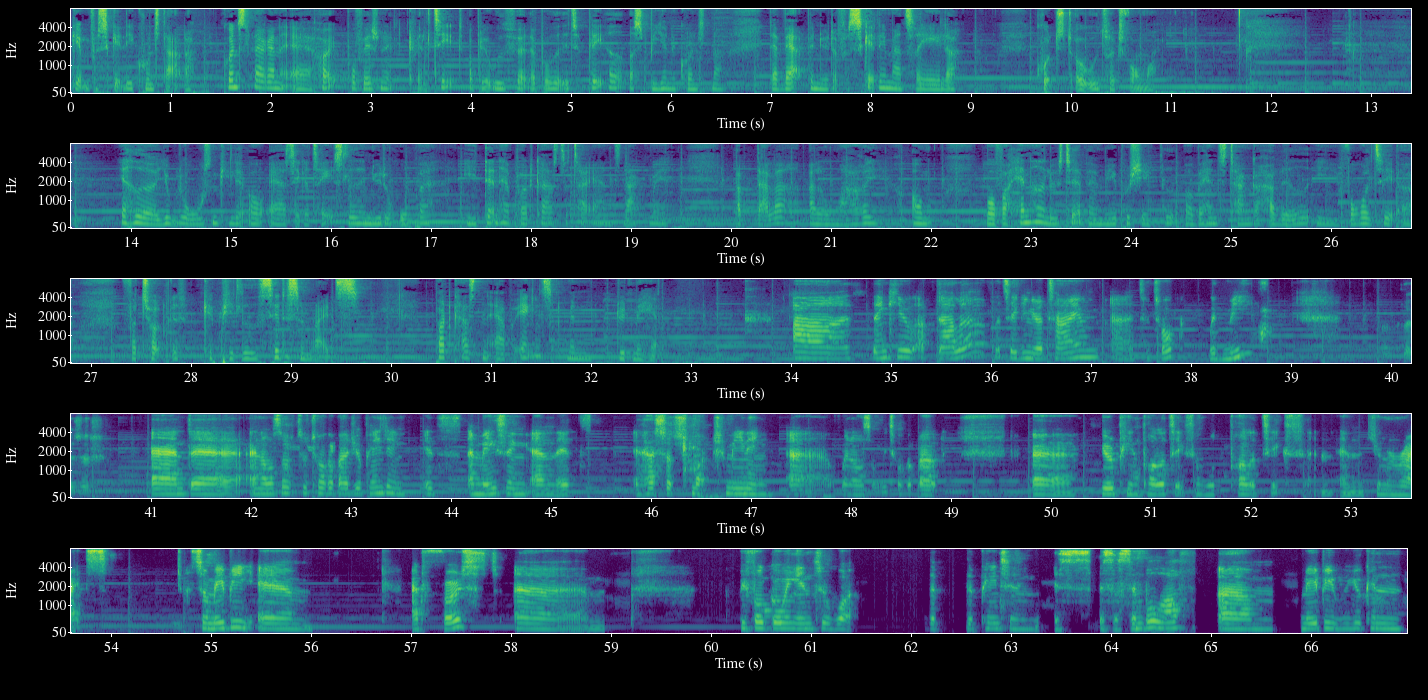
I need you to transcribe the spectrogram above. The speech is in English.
gennem forskellige kunstarter. Kunstværkerne er af høj professionel kvalitet og bliver udført af både etablerede og spirende kunstnere, der hver benytter forskellige materialer, kunst og udtryksformer. Jeg hedder Julie Rosenkilde og er sekretærsleder i Nyt Europa. I den her podcast så tager jeg en snak med Abdallah Al-Omari om, hvorfor han havde lyst til at være med i projektet, og hvad hans tanker har været i forhold til at fortolke kapitlet Citizen Rights. Podcasten er på engelsk, men lyt med her. Uh, thank you, Abdallah, for taking your time uh, to talk with me. A pleasure. And uh, and also to talk about your painting. It's amazing and it's it has such much meaning uh, when also we talk about uh, European politics and world politics and, and human rights. So maybe um, at first, um, before going into what the, the painting is, is a symbol of, um, maybe you can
